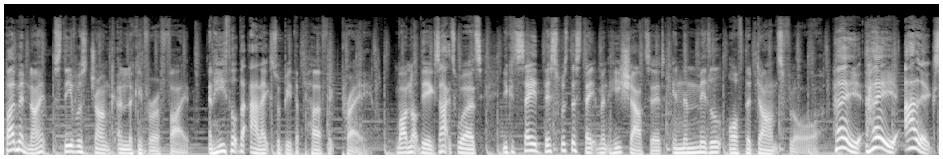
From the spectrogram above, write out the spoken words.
By midnight, Steve was drunk and looking for a fight, and he thought that Alex would be the perfect prey. While not the exact words, you could say this was the statement he shouted in the middle of the dance floor. Hey, hey, Alex,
